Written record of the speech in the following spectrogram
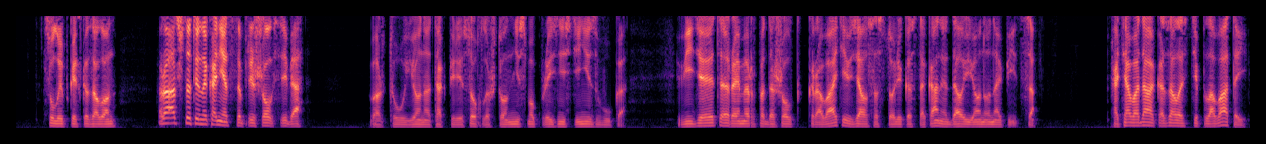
— с улыбкой сказал он. Рад, что ты наконец-то пришел в себя. Во рту у Йона так пересохло, что он не смог произнести ни звука. Видя это, Ремер подошел к кровати, взял со столика стакан и дал Йону напиться. Хотя вода оказалась тепловатой,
